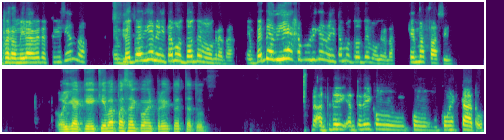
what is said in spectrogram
pero, mira lo que te estoy diciendo. En vez de 10 necesitamos dos demócratas. En vez de 10 republicanos necesitamos dos demócratas, que es más fácil. Oiga, ¿qué, qué va a pasar con el proyecto de estatus? Antes de, antes de ir con, con, con estatus,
